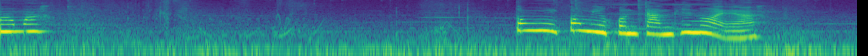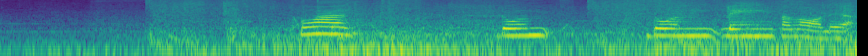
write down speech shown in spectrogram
มามาต้องต้องมีคนกันพี่หน่อยอะเพราะว่า โดน โดนเลงตลอดเลยอะ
